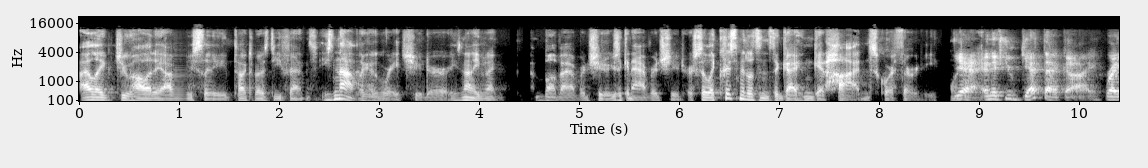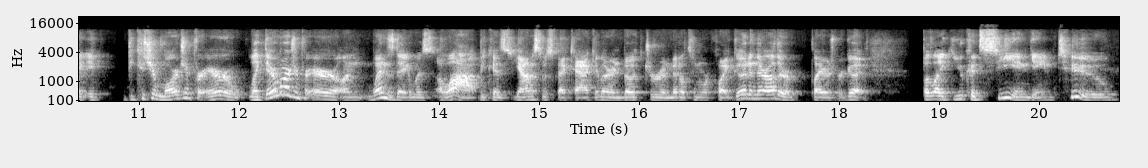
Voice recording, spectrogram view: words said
I like Jrue Holiday. Obviously, talked about his defense. He's not like a great shooter. He's not even like above average shooter. He's like an average shooter. So like Khris Middleton's the guy who can get hot and score thirty. Yeah, night. and if you get that guy right, it, because your margin for error, like their margin for error on Wednesday was a lot because Giannis was spectacular and both Jrue and Middleton were quite good, and their other players were good. But like you could see in Game Two,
